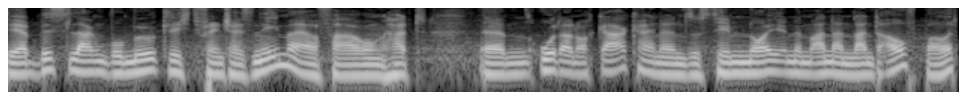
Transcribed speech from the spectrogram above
der bislang womöglich Franchise-Nehmer-Erfahrung hat ähm, oder noch gar kein System neu in einem anderen Land aufbaut,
